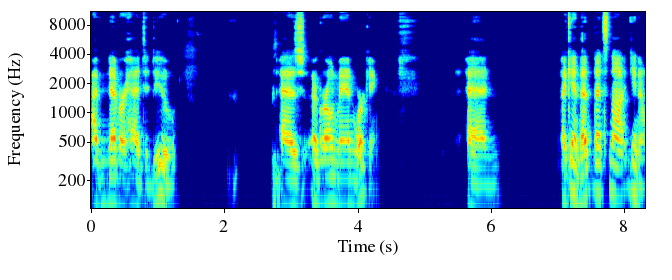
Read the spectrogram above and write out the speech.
I've never had to do as a grown man working. And again, that that's not, you know,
